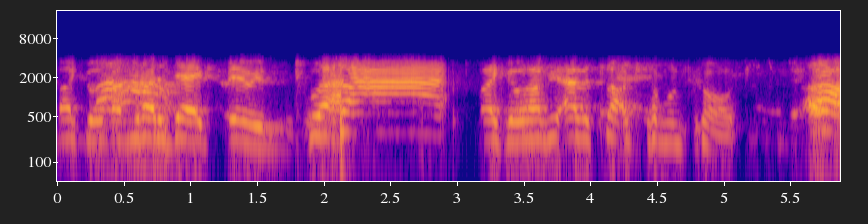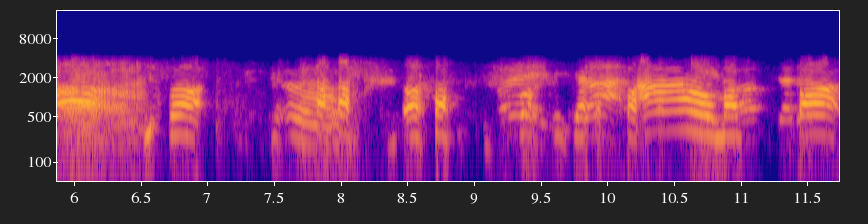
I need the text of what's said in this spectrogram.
Michael, have you had a gay experience before? Michael, have you ever sucked someone's cock? Oh, fuck. Oh, fucking get the fuck. Ow, my fuck.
